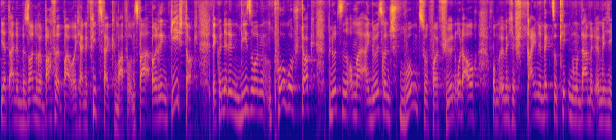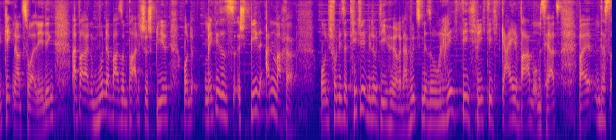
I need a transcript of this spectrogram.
ihr habt eine besondere Waffe bei euch, eine Viehzweckwaffe und zwar euren G-Stock. Den könnt ihr dann wie so einen Pogo-Stock benutzen, um mal einen größeren Sprung zu vollführen oder auch um irgendwelche Steine wegzukicken und damit irgendwelche Gegner zu erledigen. Einfach ein wunderbar sympathisches Spiel und wenn ich dieses Spiel anmache und schon diese Titelmelodie höre, da wird es mir so richtig, richtig geil warm ums Herz, weil das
